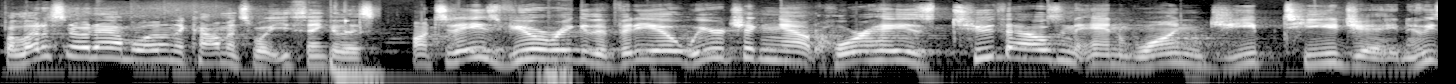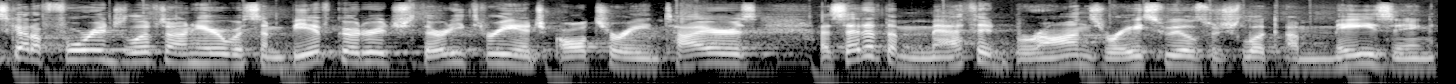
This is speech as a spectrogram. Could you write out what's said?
But let us know down below in the comments what you think of this. On today's viewer rig of the video, we are checking out Jorge's 2001 Jeep TJ. Now he's got a four inch lift on here with some BF Goodrich 33 inch all-terrain tires, a set of the Method bronze race wheels, which look amazing,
